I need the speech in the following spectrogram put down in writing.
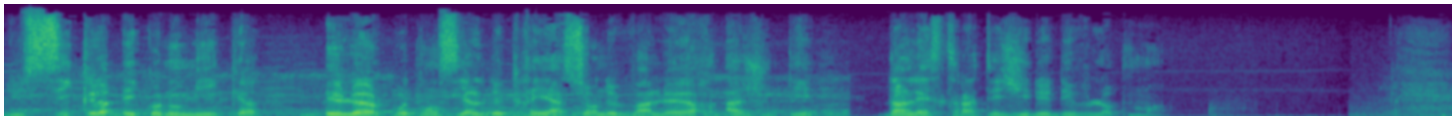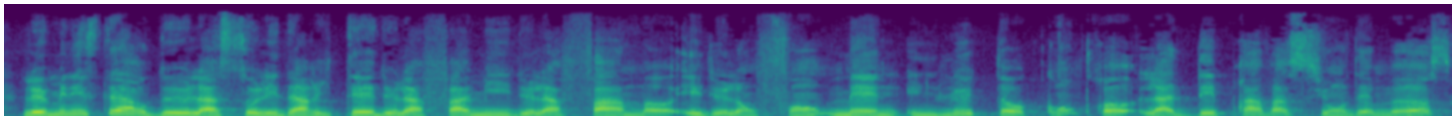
du cycle économique et leur potentiel de création de valeur ajoutée dans les stratégies de développement. Le ministère de la Solidarité, de la Famille, de la Femme et de l'Enfant mène une lutte contre la dépravation des mœurs.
